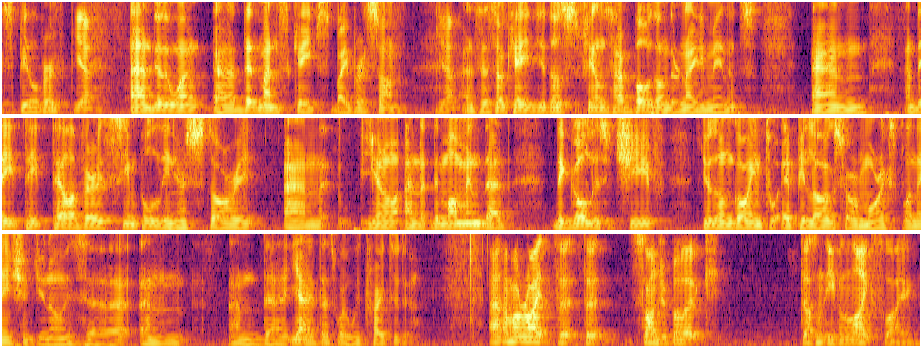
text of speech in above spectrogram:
Spielberg, yeah, and the other one, uh, Dead Man Escapes by Bresson. yeah. and says, okay, you- those films are both under 90 minutes, and and they, they tell a very simple linear story, and you know, and at the moment that the goal is achieved, you don't go into epilogues or more explanations. You know, it's uh, and and uh, yeah, that's what we try to do. Am I right that that Sandra Bullock doesn't even like flying?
